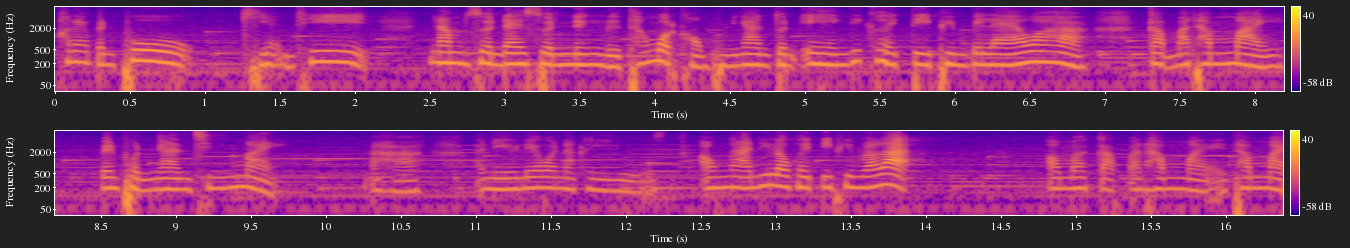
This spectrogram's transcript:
เขาเรียกเป็นผู้เขียนที่ นำส่วนใดส่วนหนึ่งหรือทั้งหมดของผลงานตนเองที่เคยตีพิมพ์ไปแล้วอะค่ะ กลับมาทำใหม่เป็นผลงานชิ้นใหม่นะคะ อันนี้เรียกว่านัก reuse เอางานที่เราเคยตีพิมพ์แล้วล่ะ เอามากลับมาทำใหม่ทำใหม่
